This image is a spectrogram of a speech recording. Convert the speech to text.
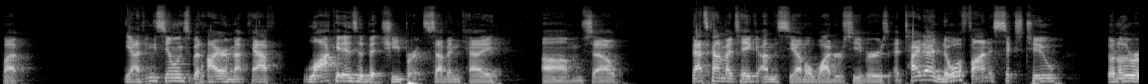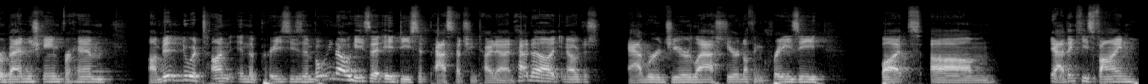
But yeah, I think the ceiling's a bit higher in Metcalf. Lockett is a bit cheaper at 7K. Um, so that's kind of my take on the Seattle wide receivers. At tight end, Noah Fant is 6'2. So another revenge game for him. Um, didn't do a ton in the preseason, but we know he's a, a decent pass catching tight end. Had a, you know, just average year last year, nothing crazy. But um, yeah, I think he's fine.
